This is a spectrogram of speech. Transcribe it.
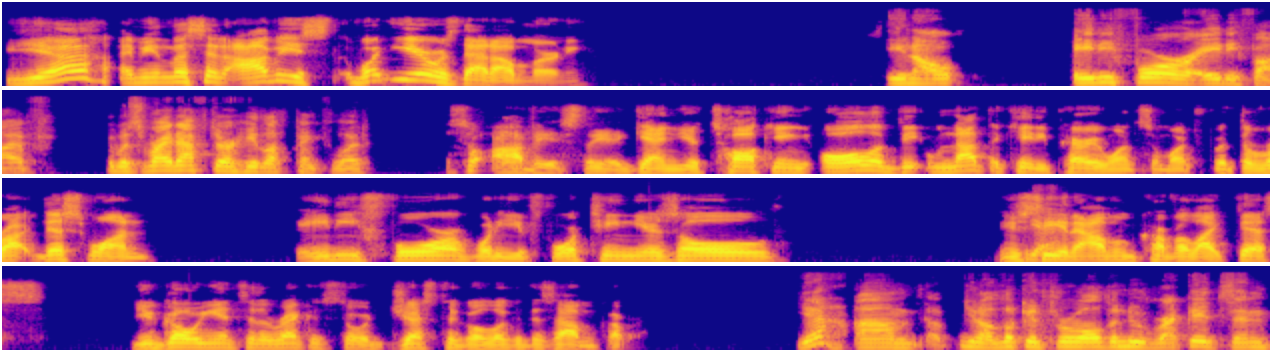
Yeah, I mean, listen, obvious. What year was that album, Ernie? You know, eighty four or eighty five. It was right after he left Pink Floyd. So obviously, again, you're talking all of the well, not the Katy Perry one so much, but the this one, 84. What are you, 14 years old? You see Yeah. an album cover like this, you're going into the record store just to go look at this album cover. Yeah. Um. You know, looking through all the new records, and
